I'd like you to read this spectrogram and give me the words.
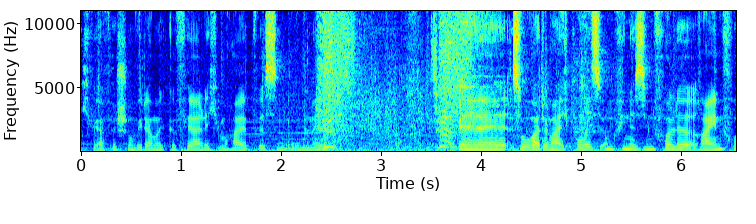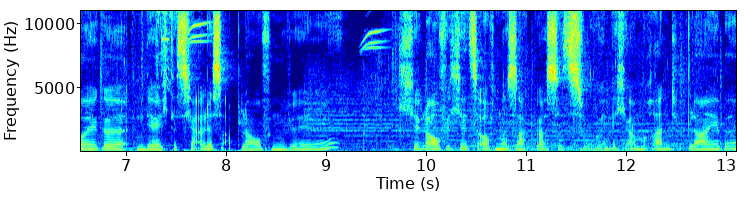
Ich werfe schon wieder mit gefährlichem Halbwissen um mich. Äh, so, warte mal. Ich brauche jetzt irgendwie eine sinnvolle Reihenfolge, in der ich das hier alles ablaufen will. Hier laufe ich jetzt auf eine Sackgasse zu, wenn ich am Rand bleibe.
